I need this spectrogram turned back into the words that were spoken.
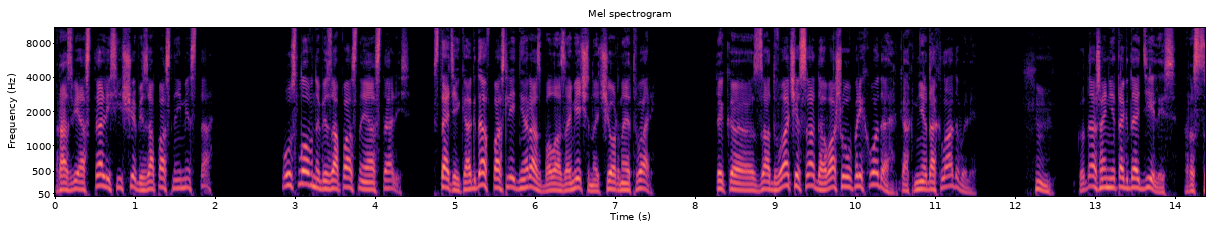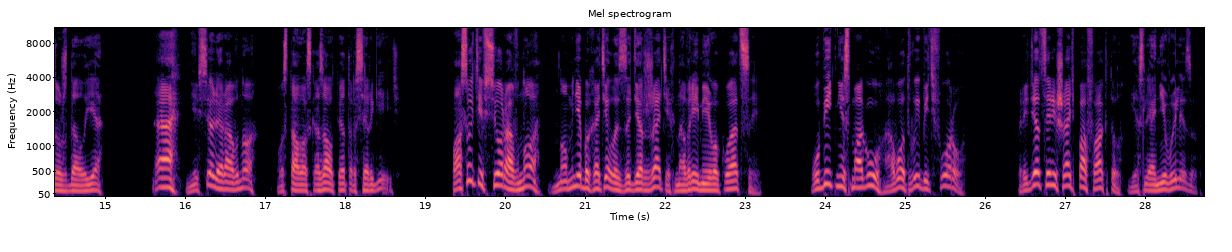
Разве остались еще безопасные места?» «Условно безопасные остались. Кстати, когда в последний раз была замечена черная тварь?» «Так э, за два часа до вашего прихода, как мне докладывали». «Хм, куда же они тогда делись?» — рассуждал я. «А, не все ли равно?» — устало сказал Петр Сергеевич. «По сути, все равно, но мне бы хотелось задержать их на время эвакуации. Убить не смогу, а вот выбить фору. Придется решать по факту, если они вылезут».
